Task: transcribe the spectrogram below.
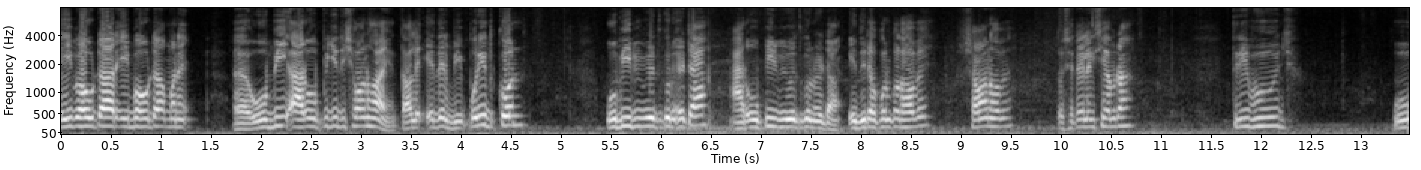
এই বাহুটা আর এই বাহুটা মানে ওবি আর ওপি যদি সমান হয়, তাহলে এদের বিপরীত কোণ ওবির বিপরীত কোণ এটা আর ওপির বিপরীত কোণ এটা। এই দুটা কোণ কত হবে? সমান হবে। তো সেটাই লিখছি আমরা। ত্রিভুজ ও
